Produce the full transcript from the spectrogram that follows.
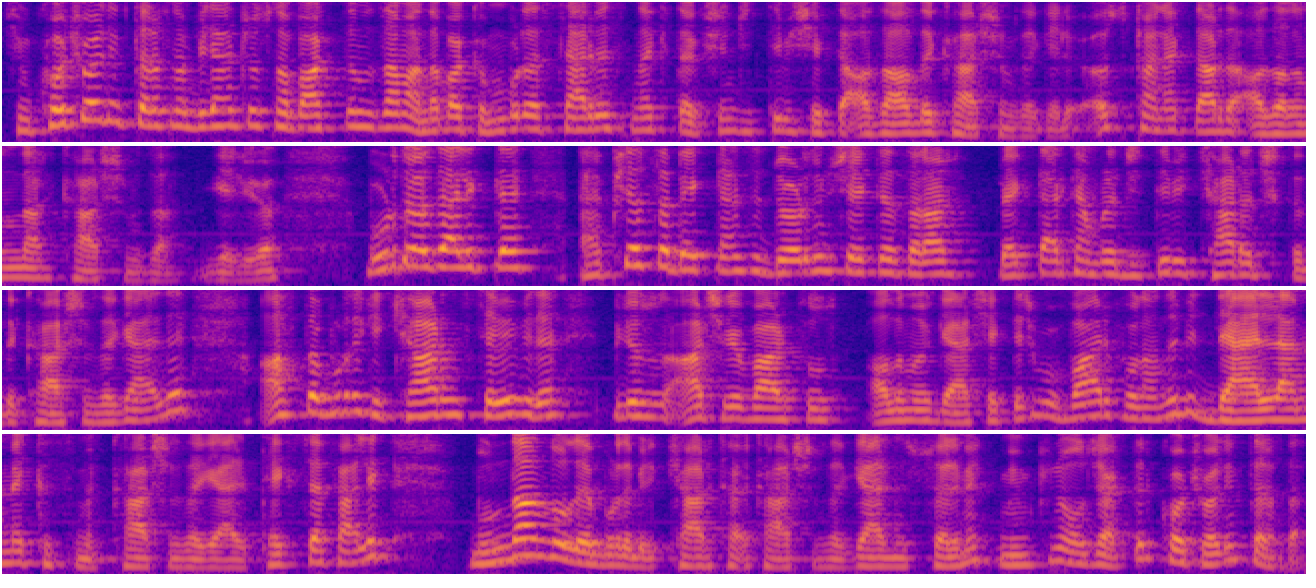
Şimdi Koç Holding tarafına bilançosuna baktığımız zaman da bakın burada serbest nakit akışın ciddi bir şekilde azaldığı karşımıza geliyor. Öz kaynaklarda azalımlar karşımıza geliyor. Burada özellikle e, piyasa beklentisi 4. çeyrekte zarar beklerken burada ciddi bir kar açıkladı karşımıza geldi. Aslında buradaki karın sebebi de biliyorsunuz Arçelik Whirlpool alımı gerçekleşti. Bu Whirlpool'dan da bir değerlenme kısmı karşımıza geldi. Tek seferlik. Bundan dolayı burada bir kar karşımıza geldiğini söylemek mümkün olacaktır Koç Holding tarafında.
